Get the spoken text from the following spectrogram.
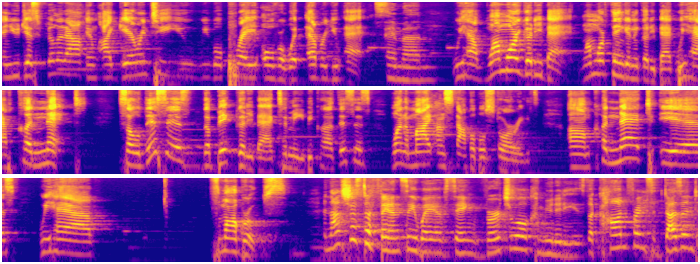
and you just fill it out, and I guarantee you we will pray over whatever you ask. Amen. We have one more goodie bag, one more thing in the goodie bag. We have Connect. So this is the big goodie bag to me because this is one of my unstoppable stories. Um, Connect is we have small groups. And that's just a fancy way of saying virtual communities. The conference doesn't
